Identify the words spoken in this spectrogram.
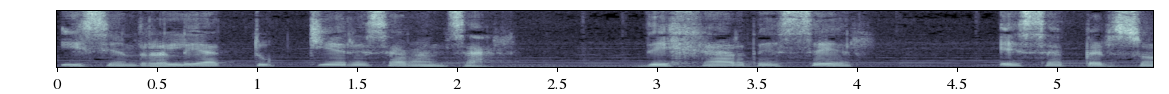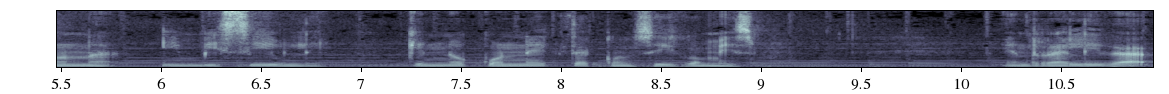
y si en realidad tú quieres avanzar, dejar de ser esa persona invisible que no conecta consigo mismo. En realidad,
